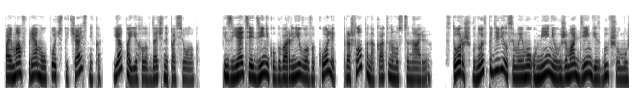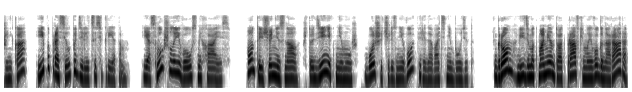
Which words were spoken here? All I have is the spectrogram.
Поймав прямо у почты частника, я поехала в дачный поселок. Изъятие денег у говорливого Коли прошло по накатанному сценарию. Сторож вновь подивился моему умению выжимать деньги из бывшего муженька и попросил поделиться секретом. Я слушала его, усмехаясь. Он-то еще не знал, что денег мне муж больше через него передавать не будет. Гром, видимо, к моменту отправки моего гонорара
